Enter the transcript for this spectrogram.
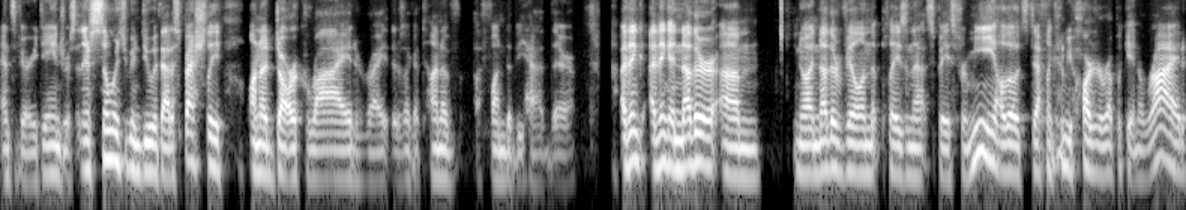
and it's very dangerous. And there's so much you can do with that especially on a dark ride right? There's like a ton of, of fun to be had there. I think i think another um you know another villain that plays in that space for me although it's definitely going to be harder to replicate in a ride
